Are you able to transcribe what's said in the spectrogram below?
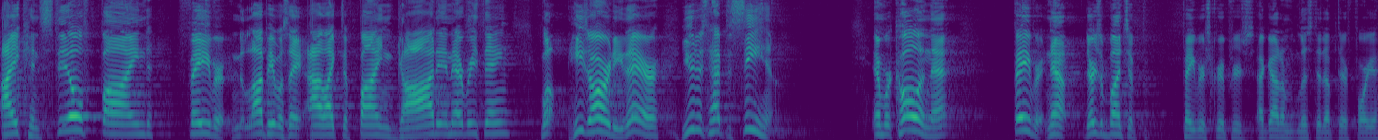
I can still find favor. A lot of people say, I like to find God in everything. Well, He's already there. You just have to see Him. And we're calling that favor. Now, there's a bunch of favorite scriptures. I got them listed up there for you.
